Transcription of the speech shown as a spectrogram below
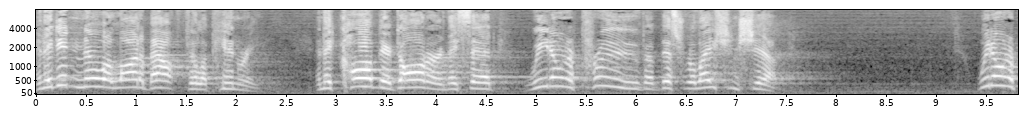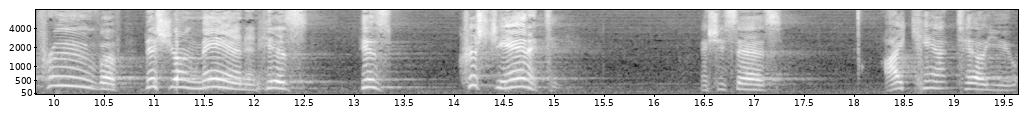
And they didn't know a lot about Philip Henry. And they called their daughter and they said, We don't approve of this relationship. We don't approve of this young man and his his Christianity. And she says, I can't tell you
